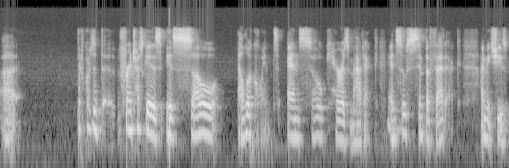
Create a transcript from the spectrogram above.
Uh, but of course, Francesca is, is so eloquent and so charismatic and so sympathetic. I mean, she's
